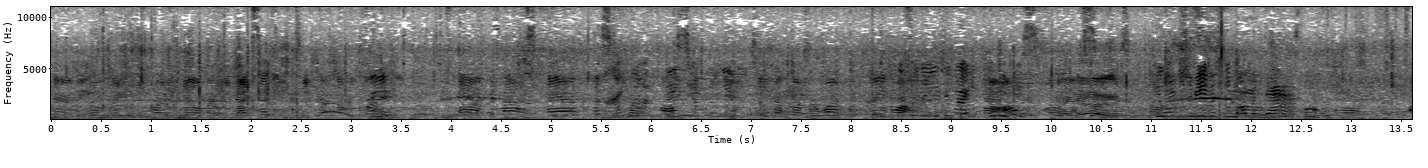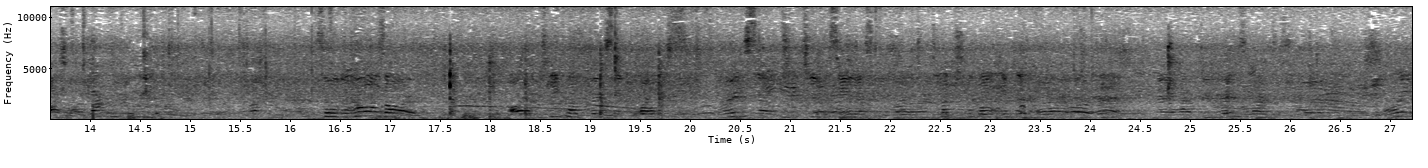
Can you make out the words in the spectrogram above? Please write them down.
Charity of Grace Carter Bill Murphy Dyson in teacup number three. And Cass and Christopher Causton in teacup number one with green one. Now, oh, He wants to be with his mom and dad. So the rules are, all teacup racing folks race out to the sea rescue boat, touch the boat with an oar, and then they have to race back to shore, bring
